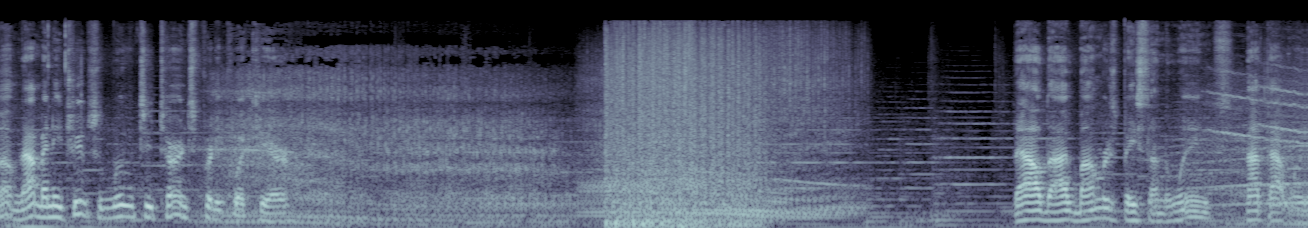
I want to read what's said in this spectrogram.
Well, not many troops will move two turns pretty quick here. Val dive bombers based on the wings. Not that one.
